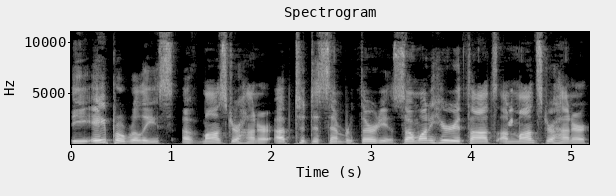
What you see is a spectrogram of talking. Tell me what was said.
the April release of Monster Hunter up to December 30th. So I want to hear your thoughts on Monster Hunter.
